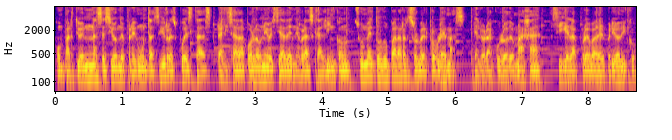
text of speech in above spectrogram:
compartió en una sesión de preguntas y respuestas realizada por la Universidad de Nebraska Lincoln su método para resolver problemas. El oráculo de Omaha sigue la prueba del periódico.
